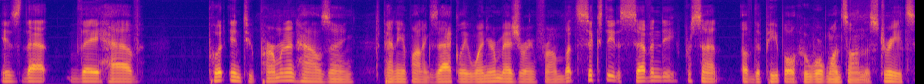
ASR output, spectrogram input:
is that they have put into permanent housing, depending upon exactly when you're measuring from, but 60 to 70 percent of the people who were once on the streets.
